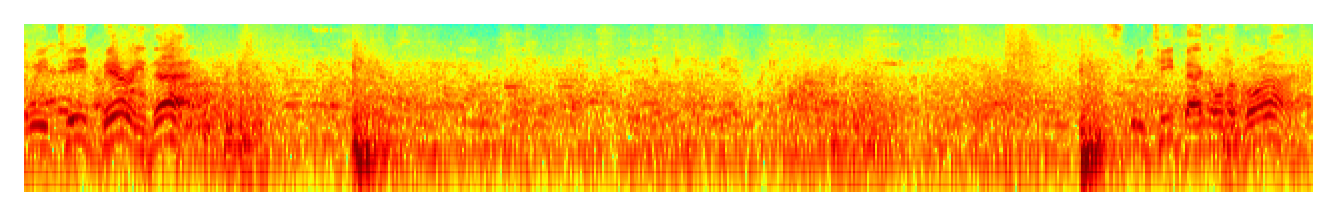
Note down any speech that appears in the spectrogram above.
Sweet tea, bury that. Sweet tea back on the grind.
